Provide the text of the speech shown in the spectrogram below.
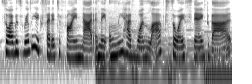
So I was really excited to find that and they only had one left. So I snagged that.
